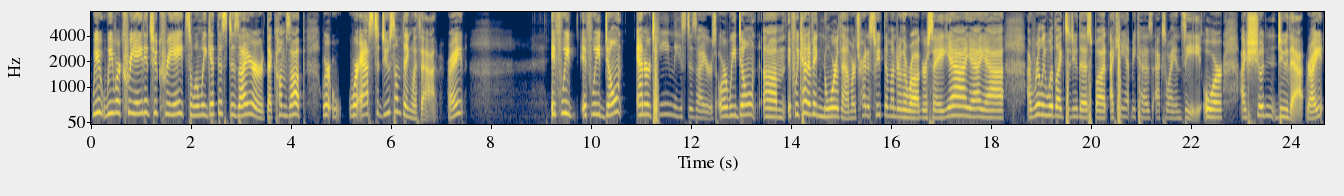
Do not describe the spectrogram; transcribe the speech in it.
We we were created to create, so when we get this desire that comes up, we're we're asked to do something with that, right? If we if we don't entertain these desires or we don't um if we kind of ignore them or try to sweep them under the rug or say yeah yeah yeah i really would like to do this but i can't because x y and z or i shouldn't do that right?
